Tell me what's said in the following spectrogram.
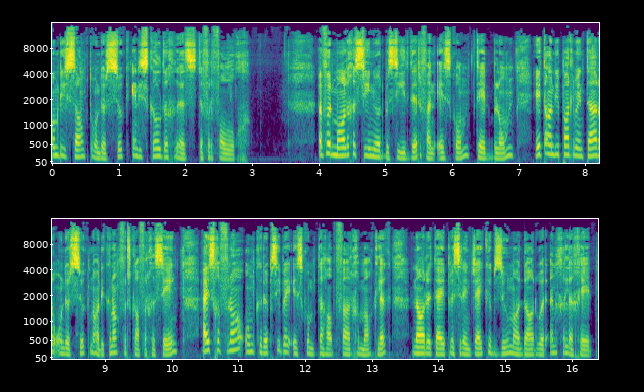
om die saak te ondersoek en die skuldiges te vervolg. 'n Voormalige senior bestuurder van Eskom, Ted Blom, het aan die parlementêre ondersoek na die kragverskaffer gesê hy is gevra om korrupsie by Eskom te help vergemaklik nadat hy president Jacob Zuma daaroor ingelig het.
